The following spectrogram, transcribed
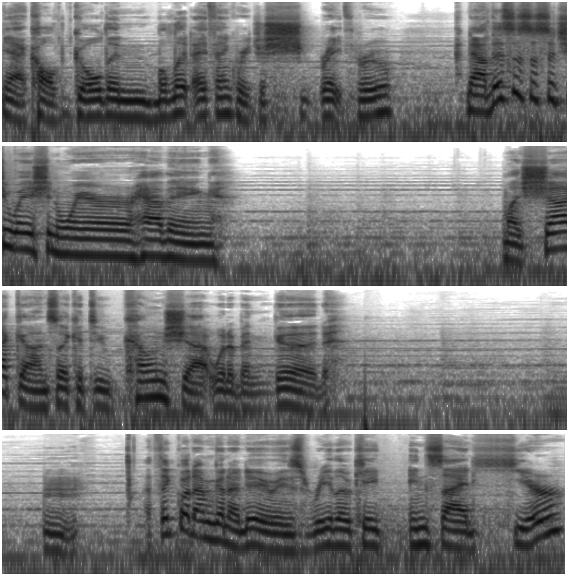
Yeah, called Golden Bullet, I think, where you just shoot right through. Now, this is a situation where having my shotgun so I could do cone shot would have been good. Hmm. I think what I'm gonna do is relocate inside here.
